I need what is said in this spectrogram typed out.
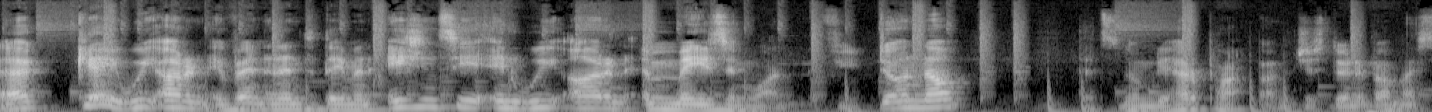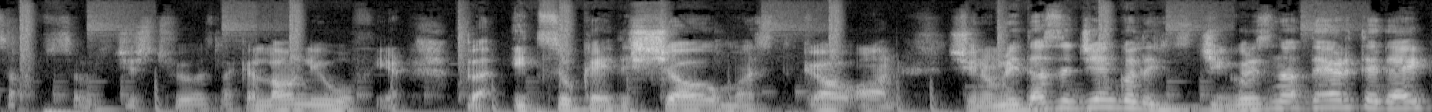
Okay we are an event and entertainment agency and we are an amazing one. If you don't know that's normally her part but i'm just doing it by myself. So it just feels like a lonely wolf here. But it's okay. The show must go on. She normally does the jingle. The jingle is not there today.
